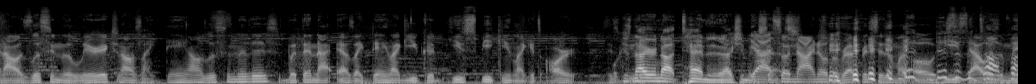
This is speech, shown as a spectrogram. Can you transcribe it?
and I was listening to the lyrics, and I was like, "Dang, I was listening to this," but then I, I was like, "Dang, like you could." He's speaking like it's art. It's Because now you're not 10 and it actually makes sense. Yeah, sense. so now I know the references. I'm like, oh, this he, is the that top was five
